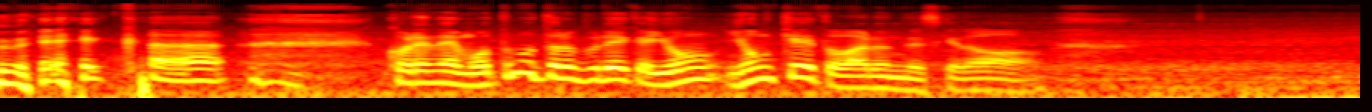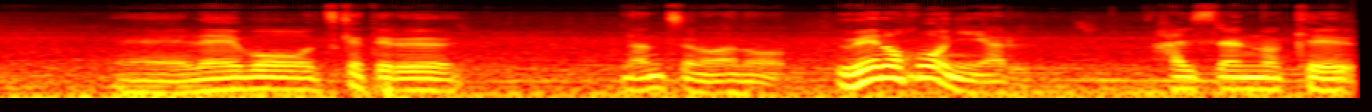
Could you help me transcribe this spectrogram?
ブレーカー。これねもともとのブレーカー 4, 4系統あるんですけど、えー、冷房をつけてるなんつうのあの上の方にある配線の系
